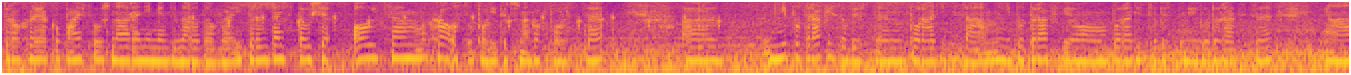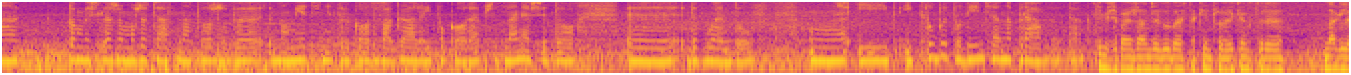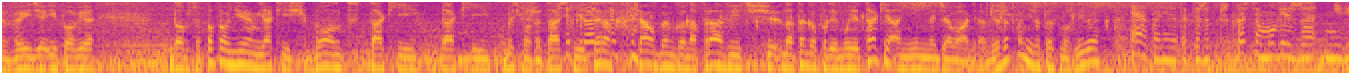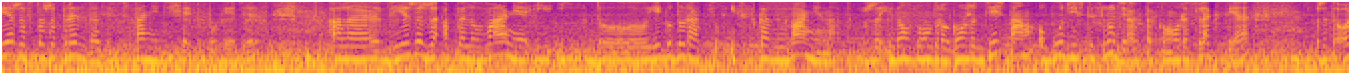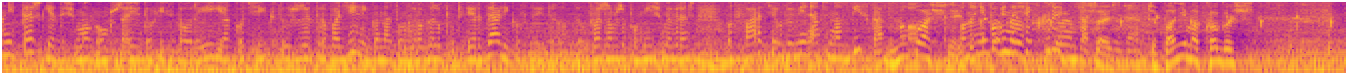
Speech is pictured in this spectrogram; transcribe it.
trochę jako państwo już na arenie międzynarodowej. Prezydent stał się ojcem chaosu politycznego w Polsce. E, nie potrafi sobie z tym poradzić sam, nie potrafią poradzić sobie z tym jego doradcy. E, to myślę, że może czas na to, żeby no, mieć nie tylko odwagę, ale i pokorę, przyznania się do, y, do błędów mm, i, i próby podjęcia naprawy. Tak? Czy mi się pani, że Andrzej Duda jest takim człowiekiem, który nagle wyjdzie i powie dobrze, popełniłem jakiś błąd, taki, taki, być może taki, przykrością- teraz chciałbym go naprawić, dlatego podejmuję takie, a nie inne działania. Wierzy pani, że to jest możliwe? Ja, panie redaktorze, z przykrością mówię, że nie wierzę w to, że prezydent jest w stanie dzisiaj to powiedzieć, ale wierzę, że apelowanie i, i do jego doradców i wskazywanie na to, że idą złą drogą, że gdzieś tam obudzi w tych ludziach taką refleksję, że to oni też kiedyś mogą przejść do historii jako ci, którzy prowadzili go na tą drogę lub utwierdzali go w tej drodze. Uważam, że powinniśmy wręcz otwarcie wymieniać nazwiska tych No osób. właśnie. One nie powinny się kryć za. Czy pani ma kogoś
